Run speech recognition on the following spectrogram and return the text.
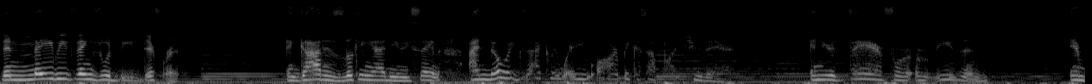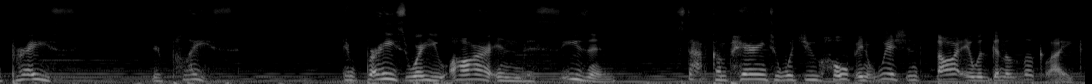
then maybe things would be different. And God is looking at you, He's saying, I know exactly where you are because I put you there. And you're there for a reason. Embrace your place. Embrace where you are in this season. Stop comparing to what you hope and wish and thought it was going to look like.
